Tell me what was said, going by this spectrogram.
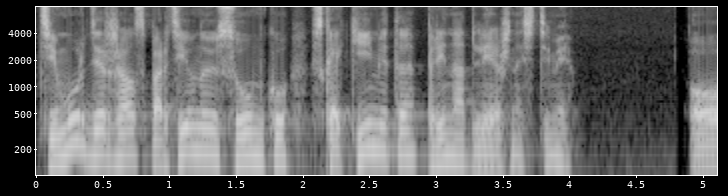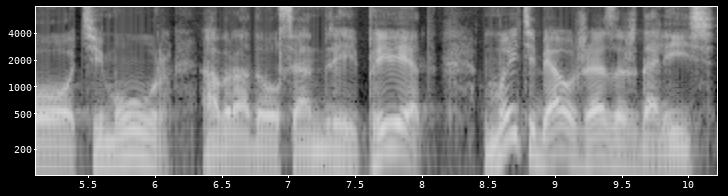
Тимур держал спортивную сумку с какими-то принадлежностями. «О, Тимур!» – обрадовался Андрей. «Привет! Мы тебя уже заждались.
